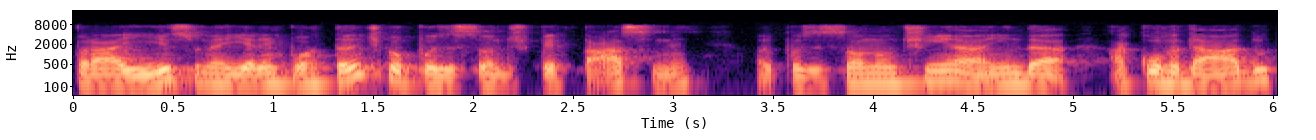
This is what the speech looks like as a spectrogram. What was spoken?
para isso, né? E era importante que a oposição despertasse, né? A oposição não tinha ainda acordado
